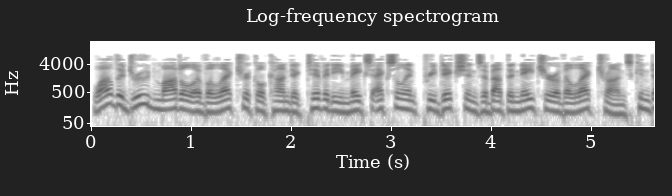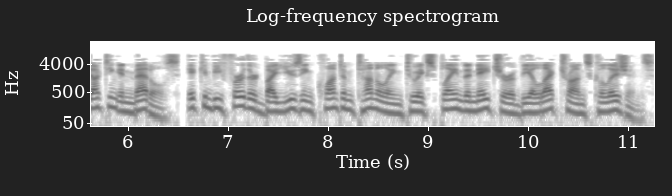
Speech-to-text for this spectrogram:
While the Drude model of electrical conductivity makes excellent predictions about the nature of electrons conducting in metals, it can be furthered by using quantum tunneling to explain the nature of the electrons' collisions.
